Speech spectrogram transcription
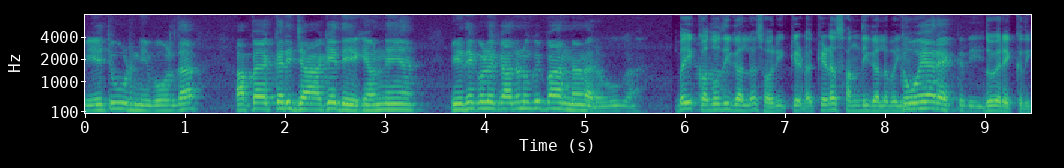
ਵੀ ਇਹ ਝੂਠ ਨਹੀਂ ਬੋਲਦਾ। ਆਪਾਂ ਇੱਕ ਵਾਰੀ ਜਾ ਕੇ ਦੇਖ ਆਉਨੇ ਆ ਵੀ ਇਹਦੇ ਕੋਲੇ ਕੱਲ ਨੂੰ ਕੋਈ ਬਹਾਨਾ ਨਾ ਰਹੂਗਾ। ਬਈ ਕਦੋਂ ਦੀ ਗੱਲ ਹੈ ਸੌਰੀ ਕਿਹੜਾ ਕਿਹੜਾ ਸੰਨ ਦੀ ਗੱਲ ਬਈ? 2001 ਦੀ। 2001 ਦੀ।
